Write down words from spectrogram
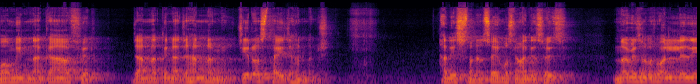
মমিন না কাফের, জান্নাতি না জাহান্নামি, চিরস্থায়ী জাহান্নামী হাদিস শোনেন, সহি মুসলিম হাদিস হয়েছে নবী আল্লাজি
